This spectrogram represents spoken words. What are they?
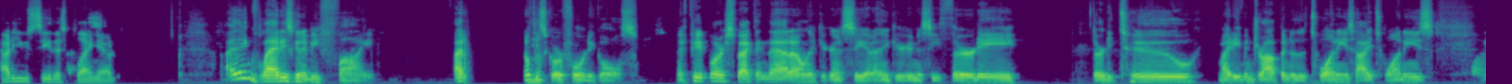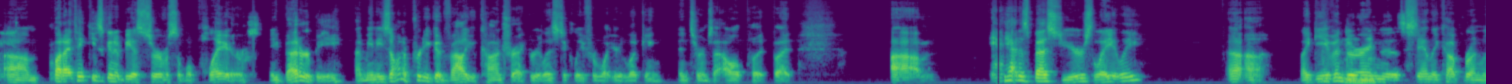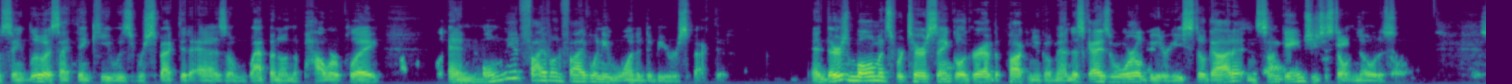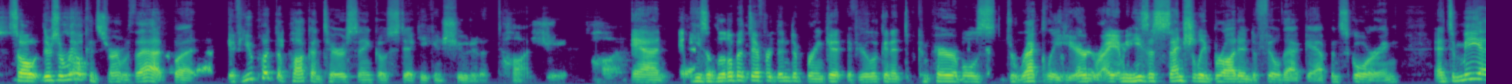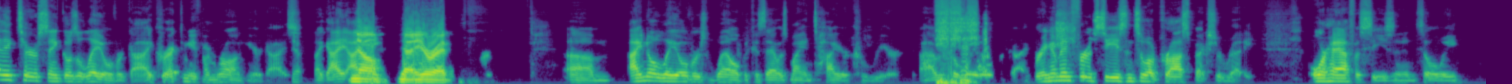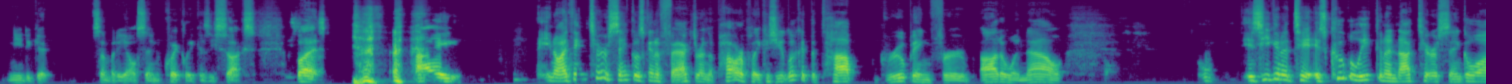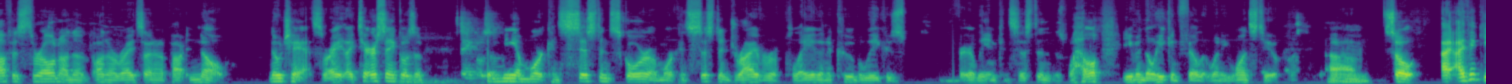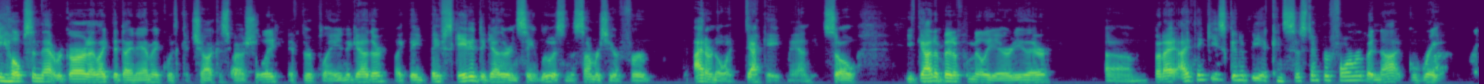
How do you see this playing out? I think Vladdy's going to be fine. I don't know if he score 40 goals. If people are expecting that, I don't think you're going to see it. I think you're going to see 30, 32, might even drop into the 20s, high 20s. Um, but I think he's going to be a serviceable player. He better be. I mean, he's on a pretty good value contract realistically for what you're looking in terms of output. But um, he had his best years lately. Uh uh Like even mm-hmm. during the Stanley Cup run with St. Louis, I think he was respected as a weapon on the power play and mm-hmm. only at five on five when he wanted to be respected. And there's moments where Tarasenko will grab the puck and you go, man, this guy's a world beater. He's still got it. And some games you just don't notice him. So there's a real concern with that. But if you put the puck on Tarasenko's stick, he can shoot it a ton. And he's a little bit different than DeBrincat. If you're looking at comparables directly here, right? I mean, he's essentially brought in to fill that gap in scoring. And to me, I think Tarasenko's a layover guy. Correct me if I'm wrong here, guys. Yep. Like I, I no, yeah, you're right. Um, I know layovers well because that was my entire career. I was the layover guy. Bring him in for a season until our prospects are ready, or half a season until we need to get somebody else in quickly because he sucks. But I, you know, I think Tarasenko is going to factor in the power play because you look at the top grouping for Ottawa now. Is he going to take? Is Kubalik going to knock Tarasenko off his throne on the on the right side of the power? No, no chance, right? Like Tarasenko's a to me a more consistent scorer, a more consistent driver of play than a Kubalik who's fairly inconsistent as well, even though he can fill it when he wants to. Mm-hmm. Um, so I, I, think he helps in that regard. I like the dynamic with Tkachuk, especially if they're playing together. Like they they've skated together in St. Louis in the summers here for I don't know a decade, man. So you've got a mm-hmm. bit of familiarity there. Um, but I, I think he's going to be a consistent performer, but not great.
